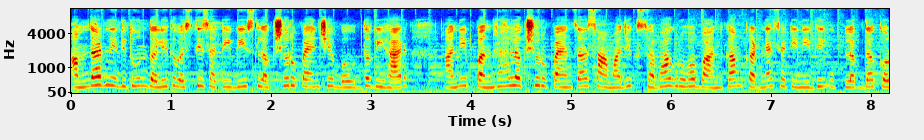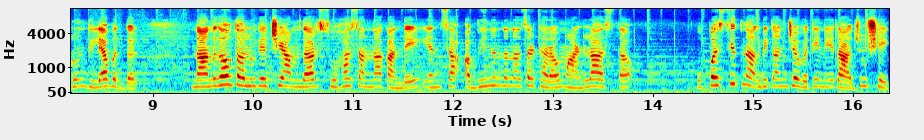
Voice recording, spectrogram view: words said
आमदार निधीतून दलित वस्तीसाठी वीस लक्ष रुपयांचे बौद्ध विहार आणि पंधरा लक्ष रुपयांचा सामाजिक सभागृह बांधकाम करण्यासाठी निधी उपलब्ध करून दिल्याबद्दल नांदगाव तालुक्याचे आमदार सुहास अण्णा कांदे यांचा अभिनंदनाचा ठराव मांडला असता उपस्थित नागरिकांच्या वतीने राजू शेख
